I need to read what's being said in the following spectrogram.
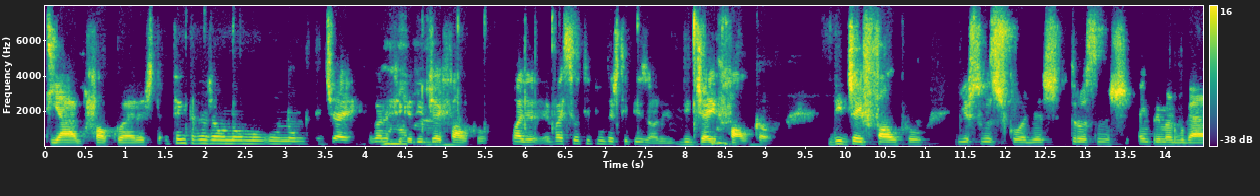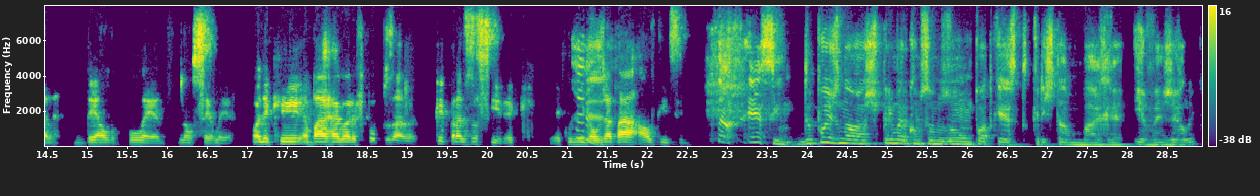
Tiago Falcoeiras. Tenho que arranjar um nome, um nome de DJ. Agora fica. DJ Falco. Olha, vai ser o título deste episódio: DJ Falco. DJ Falco e as suas escolhas trouxe-nos, em primeiro lugar, Del LED. Não sei ler. Olha que a barra agora ficou pesada. O que é que trazes a seguir? É que, é que o nível já está altíssimo. Não, é assim, depois nós, primeiro como somos um podcast cristão barra evangélico,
